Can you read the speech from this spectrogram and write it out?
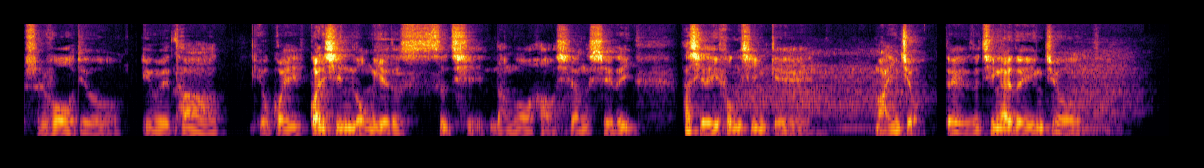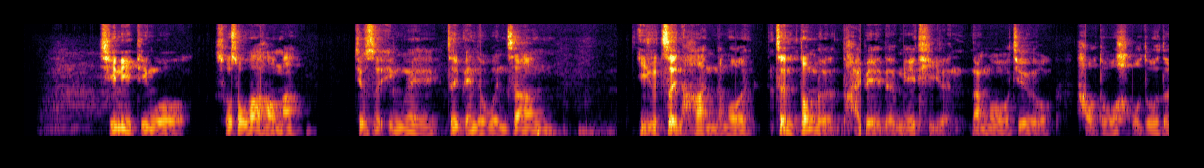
时候，就因为他有关于关心农业的事情，然后好像写了一，他写了一封信给马英九，对，是亲爱的英九，请你听我说说话好吗？就是因为这篇的文章一个震撼，然后。震动了台北的媒体人，然后就有好多好多的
